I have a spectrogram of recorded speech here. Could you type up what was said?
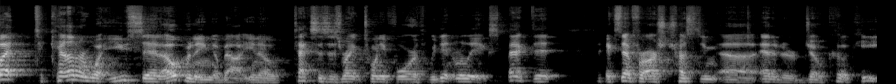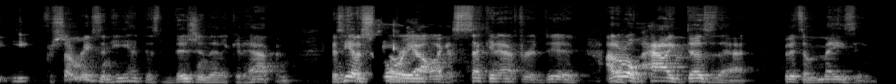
But to counter what you said opening about, you know, Texas is ranked 24th. We didn't really expect it, except for our trusty uh, editor, Joe Cook. He, he, for some reason, he had this vision that it could happen because he had a story out like a second after it did. I don't know how he does that, but it's amazing.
